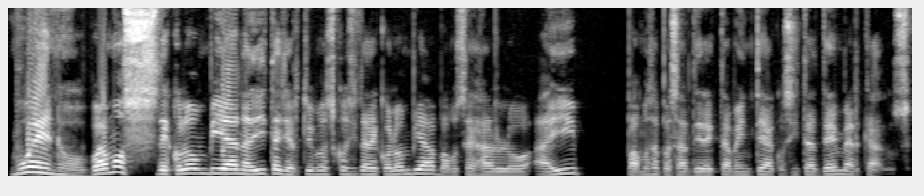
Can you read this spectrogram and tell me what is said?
Bueno, vamos de Colombia, Nadita, ayer tuvimos cositas de Colombia, vamos a dejarlo ahí, vamos a pasar directamente a cositas de mercados.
